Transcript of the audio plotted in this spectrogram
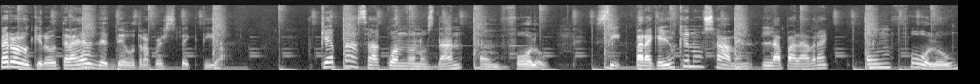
pero lo quiero traer desde otra perspectiva. ¿Qué pasa cuando nos dan unfollow? Sí, para aquellos que no saben, la palabra unfollow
